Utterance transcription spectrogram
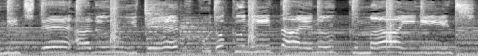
に満ちて歩いて孤独に耐え抜く毎日。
